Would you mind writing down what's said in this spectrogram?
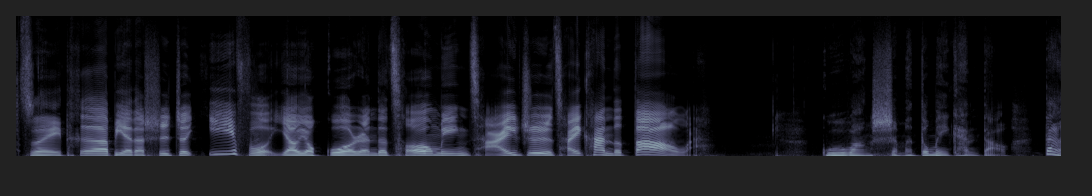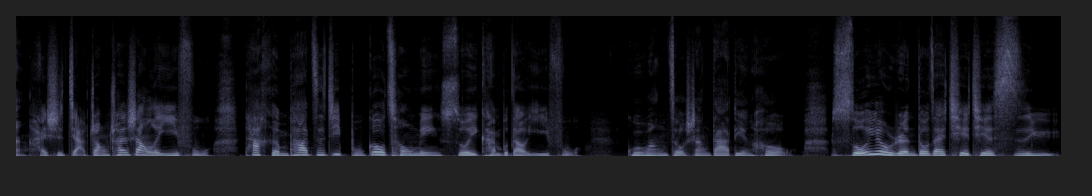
最特别的是，这衣服要有过人的聪明才智才看得到啊！国王什么都没看到，但还是假装穿上了衣服。他很怕自己不够聪明，所以看不到衣服。国王走上大殿后，所有人都在窃窃私语。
